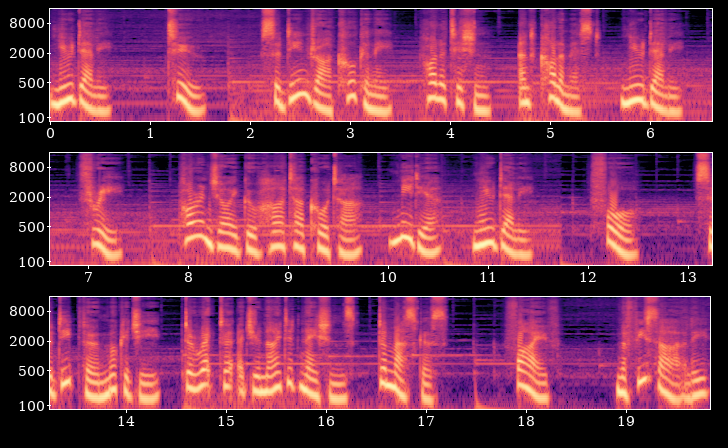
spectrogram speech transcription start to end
New Delhi. 2. Sudheendra Kulkarni, politician and columnist, New Delhi. 3. Paranjoy Guha Thakurta, Media, New Delhi. 4. Sudipto Mukherjee, Director at United Nations, Damascus. 5. Nafisa Ali,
